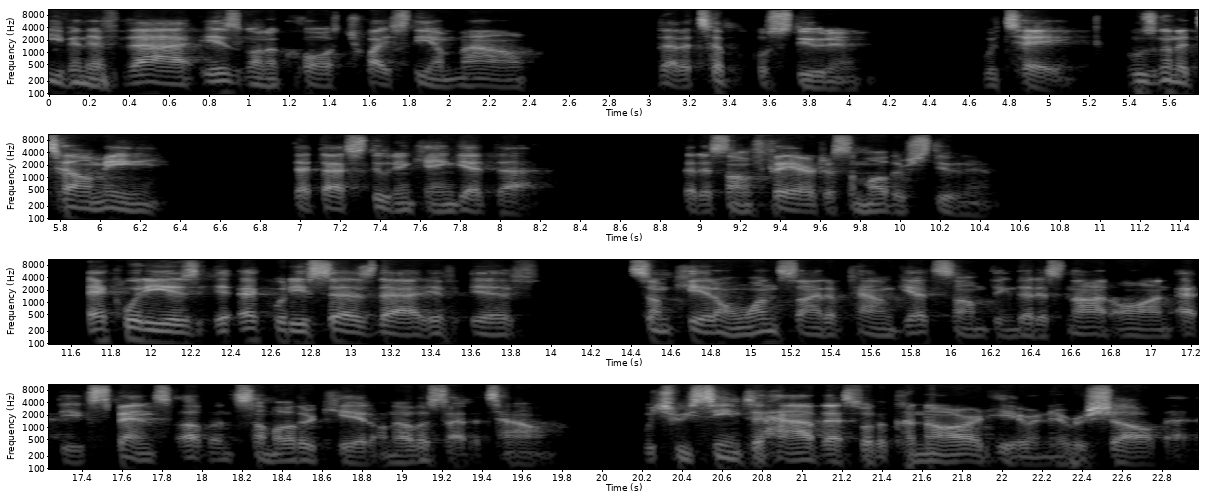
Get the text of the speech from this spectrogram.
Even if that is going to cost twice the amount that a typical student would take. Who's going to tell me that that student can't get that? That it's unfair to some other student? Equity is, equity says that if, if some kid on one side of town gets something that it's not on at the expense of some other kid on the other side of town, which we seem to have that sort of canard here in New Rochelle that,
